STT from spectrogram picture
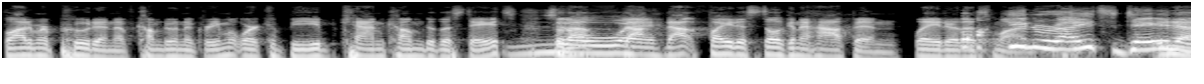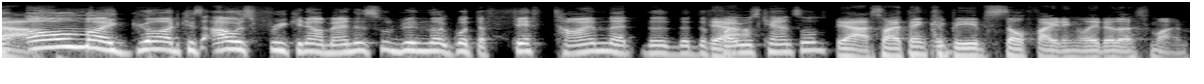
Vladimir Putin have come to an agreement where Khabib can come to the states. So No that, way. that that fight is still gonna happen later this month. Fucking rights, Dana. Yeah. Oh my god, because I was freaking out, man. This would have been like what the fifth time that the the, the Yeah. fight was canceled. Yeah, so I think Khabib's still fighting later this month.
